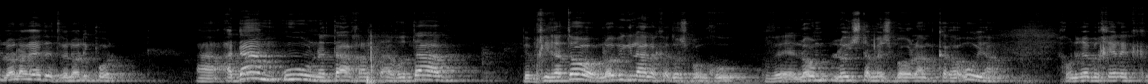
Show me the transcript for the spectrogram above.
לא לרדת ולא ליפול. האדם הוא נטע אחר תאוותיו בבחירתו, לא בגלל הקדוש ברוך הוא, ולא לא השתמש בעולם כראוי. אנחנו נראה בחלק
